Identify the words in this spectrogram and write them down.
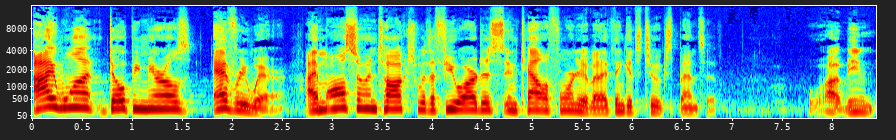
I want dopey murals everywhere. I'm also in talks with a few artists in California, but I think it's too expensive. Well, I mean,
